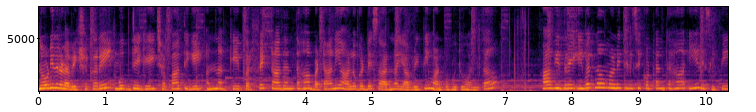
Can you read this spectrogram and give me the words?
ನೋಡಿದ್ರಲ್ಲ ವೀಕ್ಷಕರೇ, ಮುದ್ದೆಗೆ, ಚಪಾತಿಗೆ, ಅನ್ನಕ್ಕೆ ಪರ್ಫೆಕ್ಟ್ ಆದಂತಹ ಬಟಾಣಿ, ಆಲೂಗಡ್ಡೆ ಸಾರನ್ನ ಯಾವ ರೀತಿ ಮಾಡಬಹುದು ಅಂತ? ಹಾಗಿದ್ರೆ ಇವತ್ತು ನಾವು ಮಾಡಿ ತಿಳಿಸಿಕೊಟ್ಟಂತಹ ಈ ರೆಸಿಪಿ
